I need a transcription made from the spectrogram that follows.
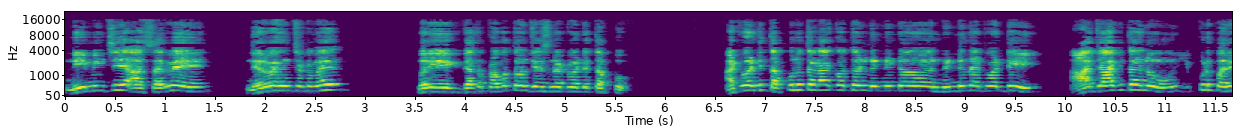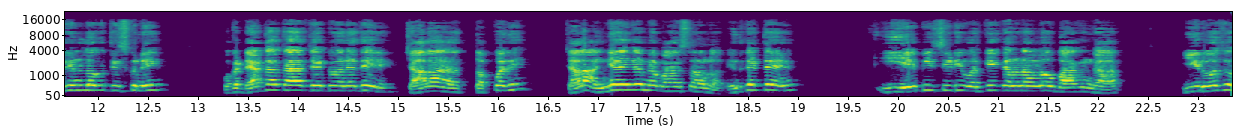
నియమించి ఆ సర్వే నిర్వహించడమే మరి గత ప్రభుత్వం చేసినటువంటి తప్పు. అటువంటి తప్పులు తడాకతో నిండి నిండినటువంటి ఆ జాబితాను ఇప్పుడు పరిగణలోకి తీసుకుని ఒక డేటా తయారు చేయటం అనేది చాలా తప్పది చాలా అన్యాయంగా మేము భావిస్తా ఉన్నాం. ఎందుకంటే ఈ ఏబిసిడి వర్గీకరణలో భాగంగా ఈరోజు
